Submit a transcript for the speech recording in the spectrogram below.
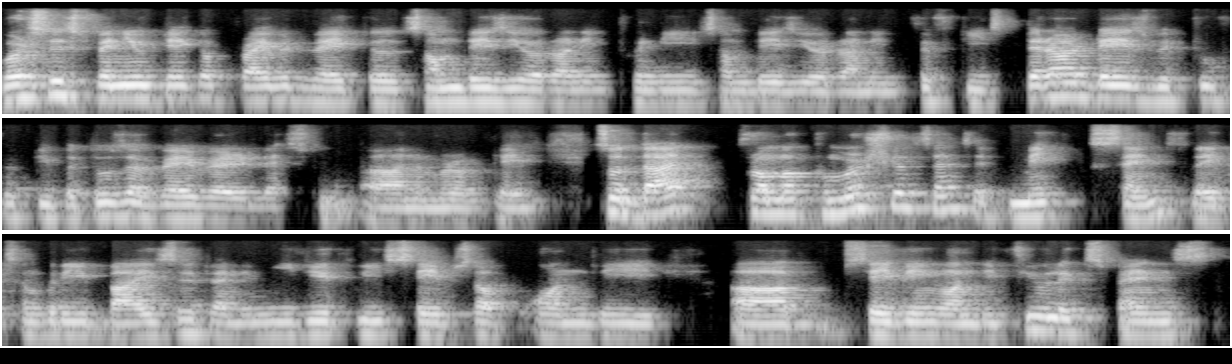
Versus when you take a private vehicle, some days you're running 20, some days you're running 50. There are days with 250, but those are very, very less uh, number of days. So that from a commercial sense, it makes sense. Like somebody buys it and immediately saves up on the uh, saving on the fuel expense,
